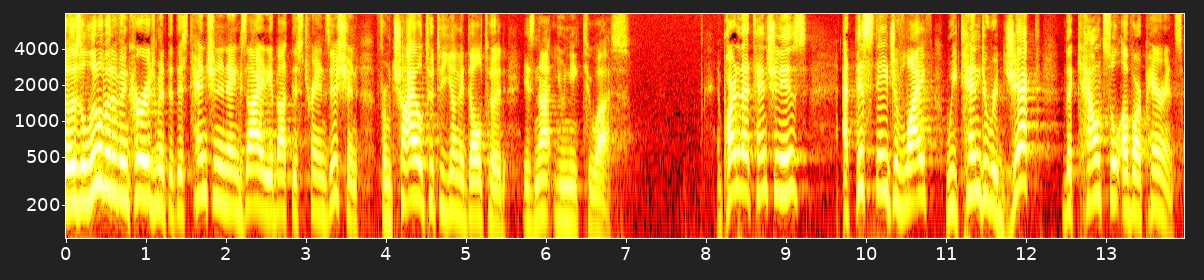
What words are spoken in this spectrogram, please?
So there's a little bit of encouragement that this tension and anxiety about this transition from childhood to young adulthood is not unique to us. And part of that tension is at this stage of life, we tend to reject the counsel of our parents.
